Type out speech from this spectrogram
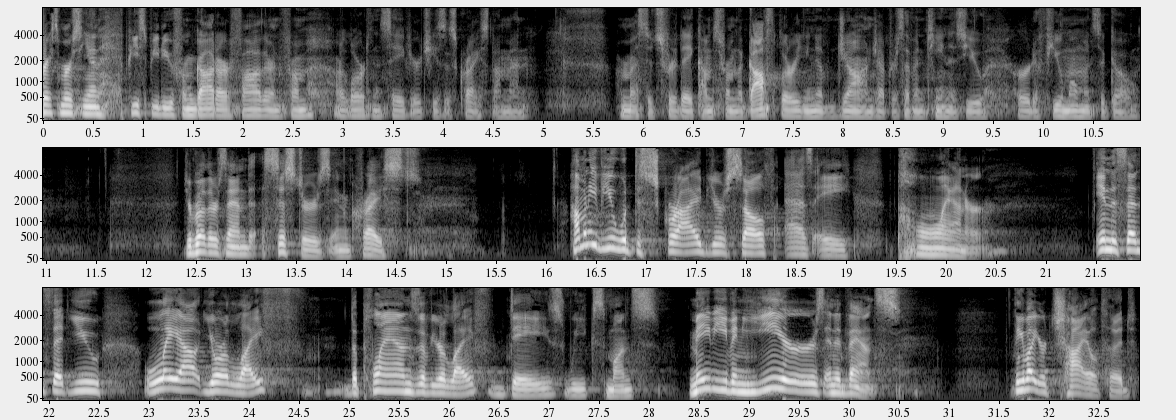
Grace, mercy, and peace be to you from God our Father and from our Lord and Savior Jesus Christ. Amen. Our message for today comes from the Gospel reading of John, chapter 17, as you heard a few moments ago. Dear brothers and sisters in Christ, how many of you would describe yourself as a planner? In the sense that you lay out your life, the plans of your life, days, weeks, months, maybe even years in advance. Think about your childhood.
